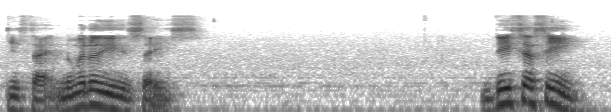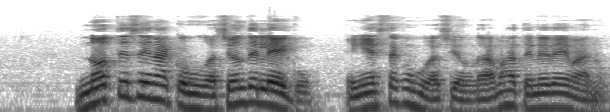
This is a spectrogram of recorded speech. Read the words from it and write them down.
Aquí está, el número 16. Dice así. Nótese en la conjugación del ego. En esta conjugación, la vamos a tener de mano.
